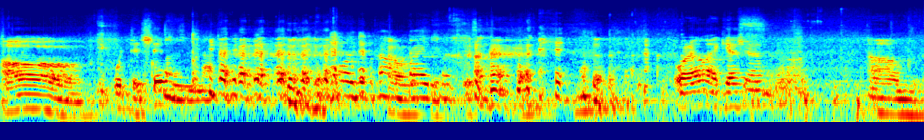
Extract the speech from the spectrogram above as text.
Oh with the shit. How Well, I guess, um,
